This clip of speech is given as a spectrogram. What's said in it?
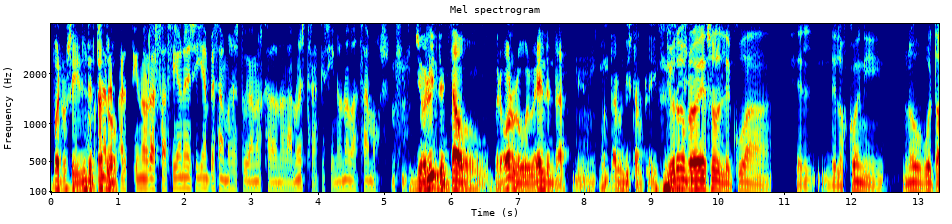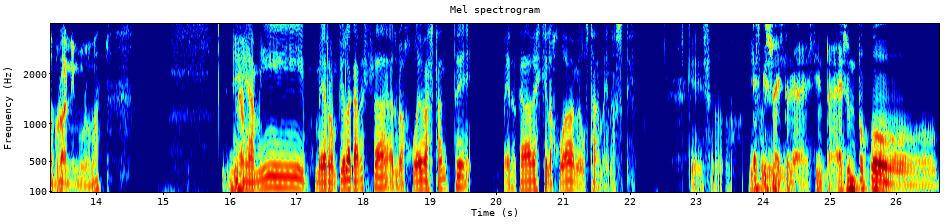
bueno, seguir Vamos a intentándolo. repartirnos las facciones y ya empezamos a estudiarnos cada uno la nuestra, que si no, no avanzamos. Yo lo he intentado, pero bueno, lo volveré a intentar. Montar un distant play. Yo creo que Sí. probé solo el de Cuba, el de los coin y no he vuelto a probar ninguno más. No. Eh, a mí me rompió la cabeza, lo jugué bastante, pero cada vez que lo jugaba me gustaba menos, tío. Que eso. Es que es una historia distinta. Es un poco.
